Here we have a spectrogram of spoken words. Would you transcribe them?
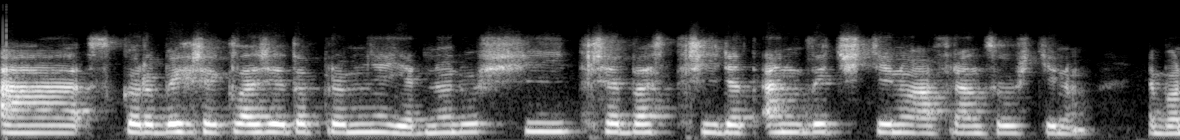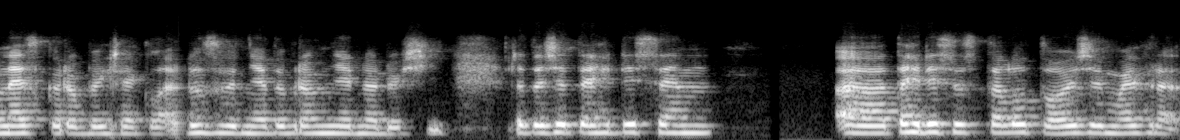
A skoro bych řekla, že je to pro mě jednodušší třeba střídat angličtinu a francouzštinu. Nebo ne skoro bych řekla, rozhodně je to pro mě jednodušší. Protože tehdy jsem Uh, tehdy se stalo to, že moje,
